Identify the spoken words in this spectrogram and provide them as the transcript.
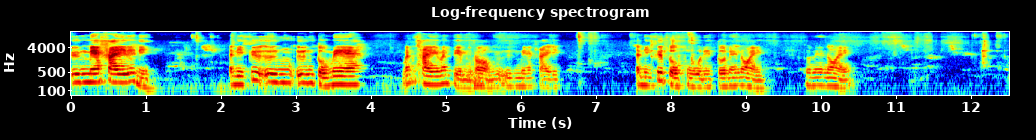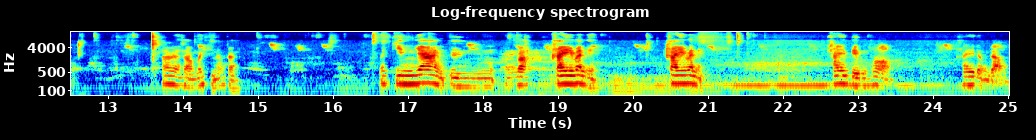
อึงแม่ไข่ได้นี่ อันนี้คืออึงอึงตัวแม่ มันไข่มันเต็มท้องอยู่อึงแม่ไข่อันนี้คือตัวผูนี่ตัวน้อยๆตัวน้อยๆ ถ้าเราสามไม่กินน้ำกันมากินย่างอึงเห็นปะไข่มันนี่ไข่มันนี่ไข่เต็มท้องไข่ดำๆ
